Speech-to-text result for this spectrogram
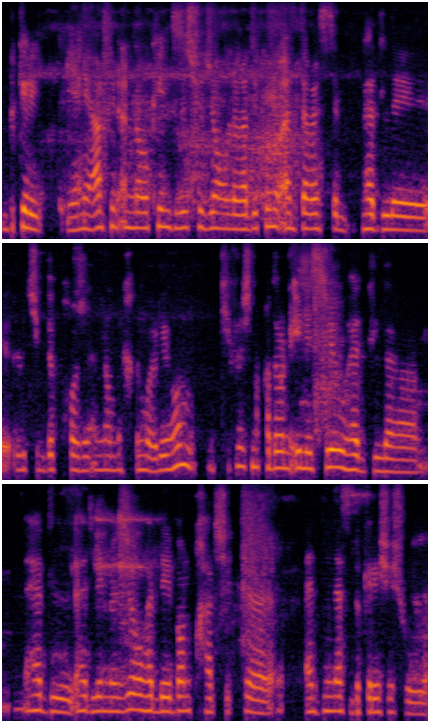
بكري. يعني عارفين أنه كاين des étudiants اللي غادي يكونوا intéressés بهاد les le type de projets أنهم يخدموا عليهم. كيفاش نقدروا نينيسيو هاد هاد هاد les mesures وهاد les bonnes pratiques عند الناس بكري شي شوية؟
